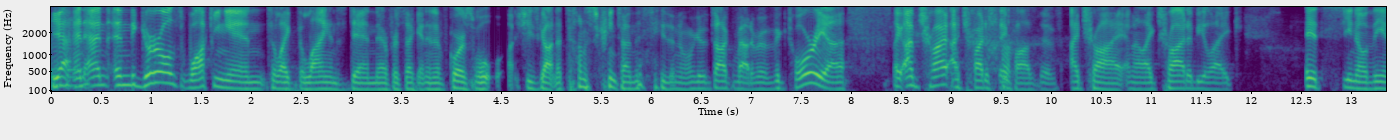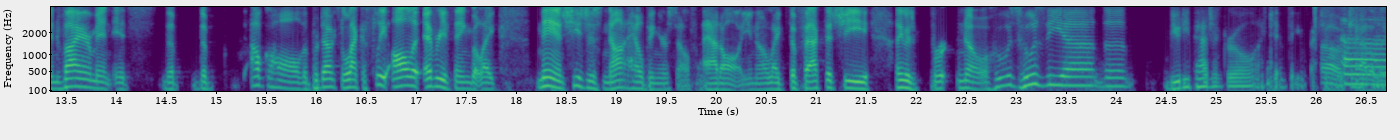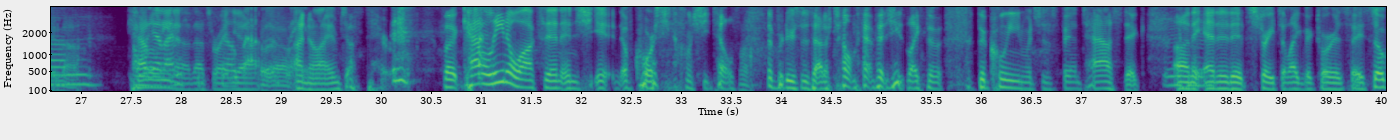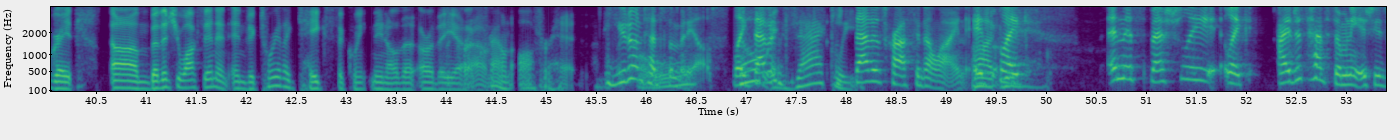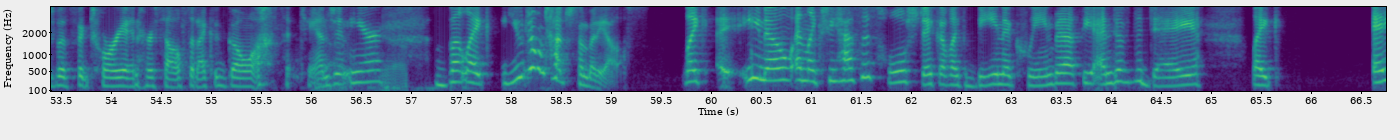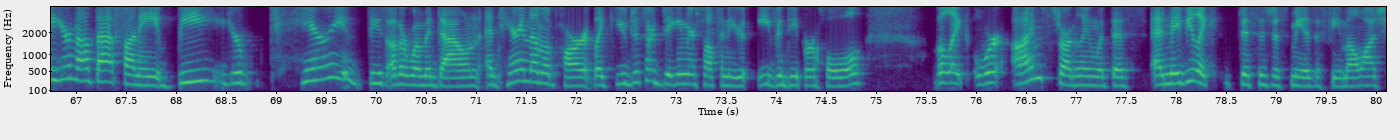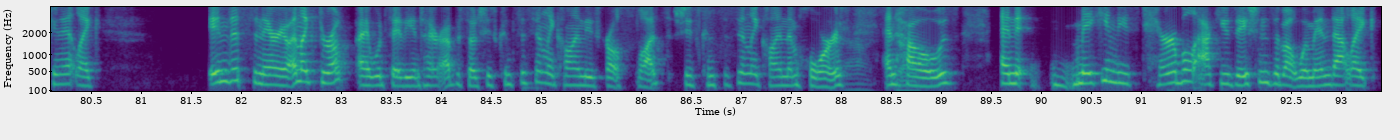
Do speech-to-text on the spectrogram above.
Yeah, and, and and the girls walking in to like the lion's den there for a second, and of course, well, she's gotten a ton of screen time this season, and we're going to talk about it. But Victoria, like I'm try, I try to stay positive. I try, and I like try to be like, it's you know the environment, it's the the alcohol, the product, lack of sleep, all everything. But like, man, she's just not helping herself at all. You know, like the fact that she, I think it was Br- no, who was who was the uh the beauty pageant girl? I can't think of. I Oh, can't remember. Catalina. Um, oh God, Catalina, that's so right. Yeah. Yeah. I know I am names. just terrible. But Catalina walks in and she of course, you know, she tells the producers how to tell Matt that she's like the the queen, which is fantastic. Uh, and they Mhm. edit it straight to like Victoria's face. So great. Um, but then she walks in and, and Victoria like takes the queen, you know, the or the, The uh, crown. crown. off her head. You like, don't touch somebody "Oh." else. Like No, that exactly. That is crossing a line. Uh, It's like yes. and especially like I just have so many issues with Victoria and herself that I could go on a tangent here. Yeah. But like, you don't touch somebody else. Like, uh, you know, and like she has this whole shtick of like being a queen, but at the end of the day, like, A, you're not that funny. B, you're tearing these other women down and tearing them apart. Like, you just are digging yourself into your even deeper hole. But like, where I'm struggling with this, and maybe like this is just me as a female watching it, like, in this scenario, and like throughout, I would say the entire episode, she's consistently calling these girls sluts. She's consistently calling them whores and Yeah. hoes and it- making these terrible accusations about women that like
